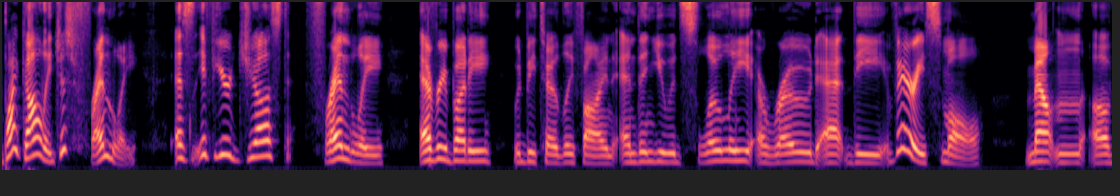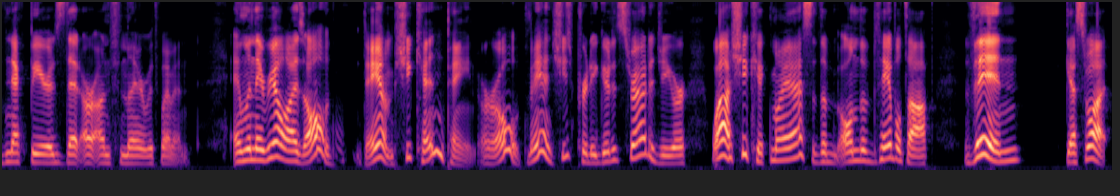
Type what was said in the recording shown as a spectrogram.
by golly, just friendly. As if you're just friendly, everybody would be totally fine and then you would slowly erode at the very small mountain of neckbeards that are unfamiliar with women. And when they realize, oh, damn, she can paint, or oh, man, she's pretty good at strategy, or wow, she kicked my ass the, on the tabletop, then guess what?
